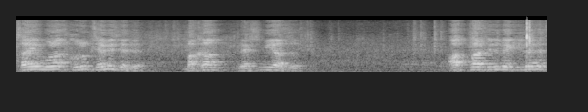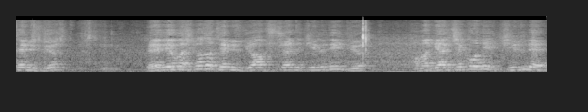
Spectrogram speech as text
Sayın Murat Kurum temizledi. Bakan resmi yazı. AK Parti'nin vekiller de temizliyor. Belediye başkanı da temizliyor. Aksu Çayı'nda kirli değil diyor. Ama gerçek o değil. Kirli.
